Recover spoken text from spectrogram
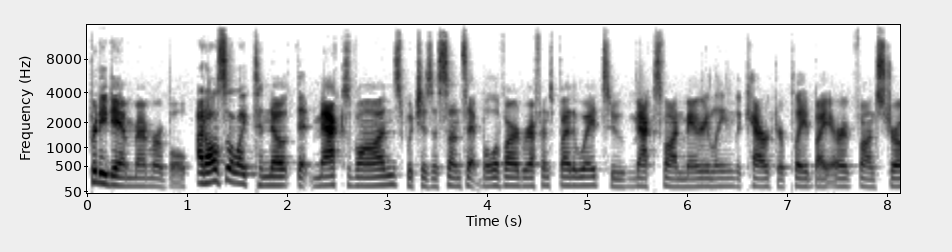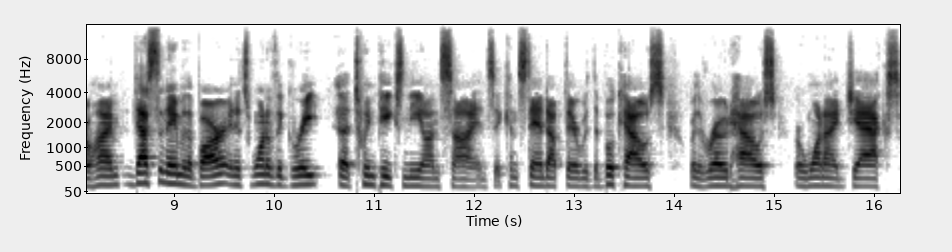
pretty damn memorable. I'd also like to note that Max Von's which is a sunset boulevard reference by the way to max von Mayerling the character played by Erich von Stroheim that's the name of the bar and it's one of the great uh, twin peaks neon signs. It can stand up there with the bookhouse or the roadhouse or one-eyed jacks.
